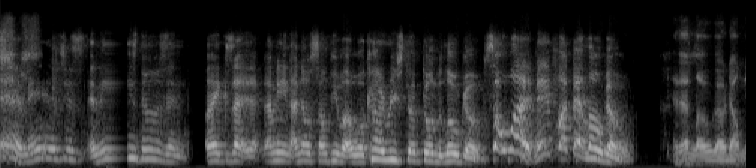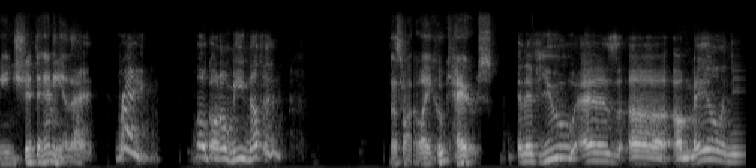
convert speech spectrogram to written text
Yeah, man. It's just and these dudes and like, cause I, I mean, I know some people. Are, well, Kyrie stepped on the logo. So what, man? Fuck that logo. That logo don't mean shit to any of that. Right. right. Logo don't mean nothing. That's why, like, who cares? And if you, as a, a male in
